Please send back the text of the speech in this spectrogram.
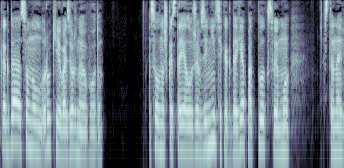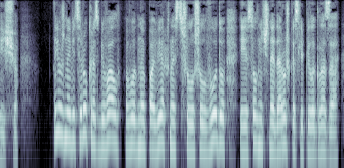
когда сунул руки в озерную воду. Солнышко стояло уже в зените, когда я подплыл к своему становищу. Южный ветерок разбивал водную поверхность, шелушил воду, и солнечная дорожка слепила глаза —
